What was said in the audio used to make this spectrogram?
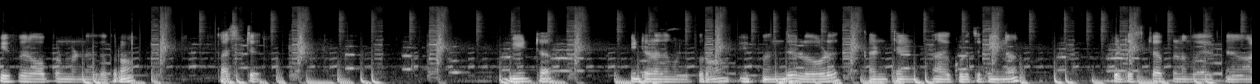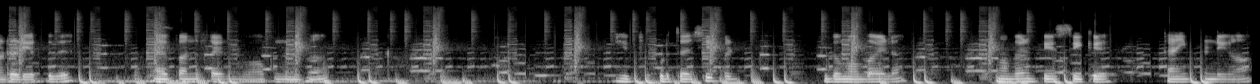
கியூ ஃபைல் ஓப்பன் பண்ணதுக்கப்புறம் ஃபஸ்ட்டு மீட்டாக மீட்டாக தான் கொண்டு போகிறோம் இப்போ வந்து லோடு கண்டென்ட் அதை கொடுத்துட்டிங்கன்னா இப்போ டெஸ்க்டாப்பில் நம்ம ஆல்ரெடி இருக்குது. இப்போ அந்த ஃபைல் நம்ம ஓப்பன் பண்ணிக்கலாம். இப்போ கொடுத்தாச்சு. இப்போ இப்போ மொபைலை மொபைல் பிசிக்கு கனெக்ட் பண்ணிக்கலாம்.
